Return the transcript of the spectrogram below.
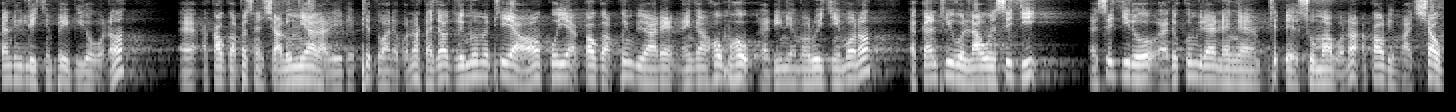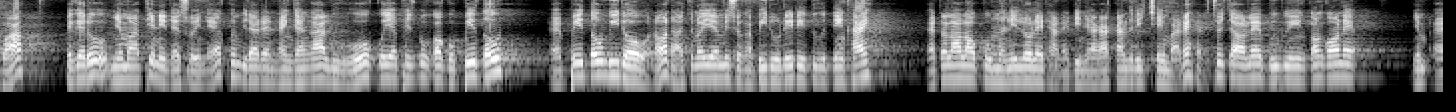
country လေးချင်းပိတ်ပြီးတော့ဗောနော် အဲအကောက်ကပတ်စံရှာလို့မရတာလေးတွေဖြစ်သွားတယ်ဗောနော်ဒါကြောင့်ဒီလိုမျိုးမဖြစ်ရအောင်ကိုယ့်ရဲ့အကောက်ကခွင့်ပြုရတဲ့နိုင်ငံဟုတ်မဟုတ်အဲဒီနေရာမှာ region ဗောနော်အဲ country ကိုလာဝင်စစ်ကြည့်အဲစစ်ကြည့်တော့အဲခွင့်ပြုရတဲ့နိုင်ငံဖြစ်တယ်ဆိုမှဗောနော်အကောက်တွေမှာရှောက်ပါတကယ်လို့မြန်မာဖြစ်နေတယ်ဆိုရင်လည်းခွင့်ပြုရတဲ့နိုင်ငံကလူကိုကိုယ့်ရဲ့ Facebook အကောက်ကိုပေးသုံးအဲပေးသုံးပြီးတော့ဗောနော်ဒါကျွန်တော်ရဲ့မိတ်ဆွေကဗီဒီယိုလေးတွေသူတင်ခိုင်းအဲတလားလောက်ပုံမှန်လေးလုပ်လိုက်တာနဲ့ဒီနေရာကကန်ထရီချင်းပါတယ်တချို့ကြောင့်လဲဘူဘင်းကောင်းကောင်းနဲ့ မြန်မာအဲ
